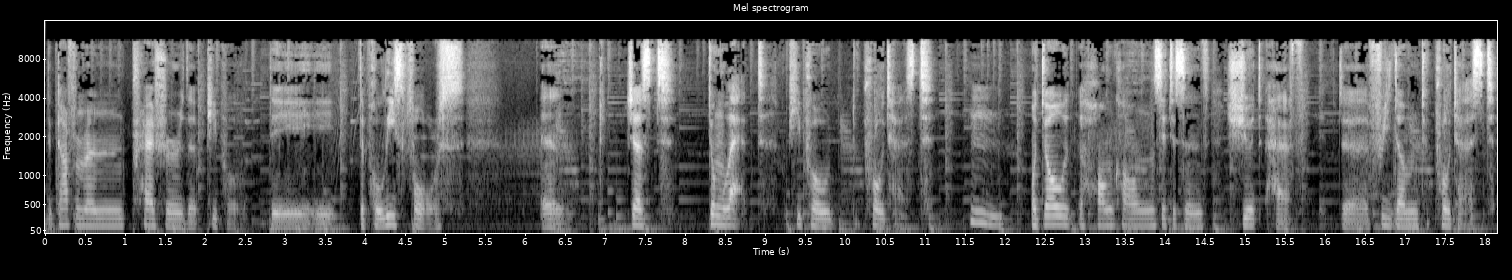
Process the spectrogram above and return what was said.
the government pressure the people, the the police force, and just don't let people protest. Hmm. Although the Hong Kong citizens should have the freedom to protest,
